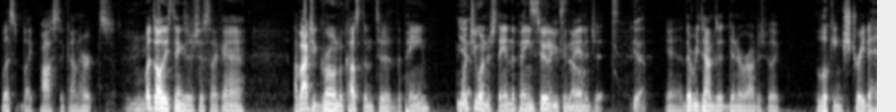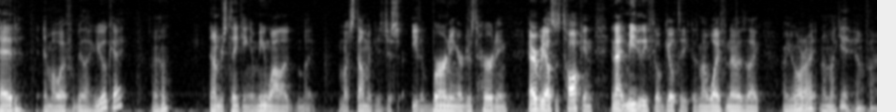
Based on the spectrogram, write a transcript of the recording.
less like pasta kind of hurts. Mm-hmm. But all these things. It's just like eh. I've actually grown accustomed to the pain. Yeah. Once you understand the pain That too, you stinks, can though. manage it. Yeah. Yeah, there'll be times at dinner where I'll just be like looking straight ahead, and my wife will be like, "Are you okay?" Uh huh. And I'm just thinking, and meanwhile, I, my my stomach is just either burning or just hurting. Everybody else is talking, and I immediately feel guilty because my wife knows, like, "Are you all right?" And I'm like, "Yeah, yeah, I'm fine."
